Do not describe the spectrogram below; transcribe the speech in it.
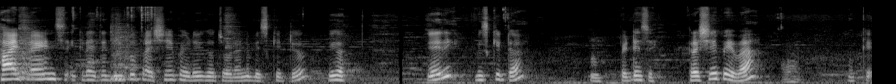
హాయ్ ఫ్రెండ్స్ ఇక్కడైతే దీపు ఫ్రెష్ అయిపోయాడు. ఇగో చూడండి బిస్కెట్. ఇగో ఏది? బిస్కెటా? పెట్టేసి. ఫ్రెష్ అయిపోయావా? ఓకే.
